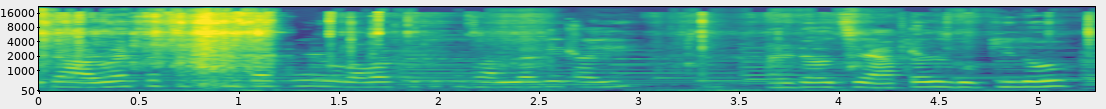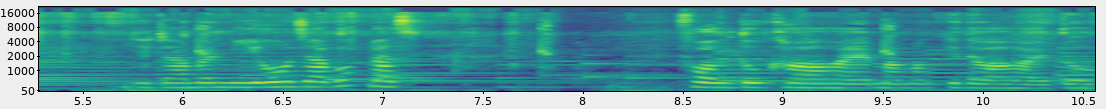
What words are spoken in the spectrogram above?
এটা আরও একটা চিকেন থাকে বাবার খেতে খুব ভালো লাগে তাই। আর এটা হচ্ছে অ্যাপেল দু কিলো, যেটা আমরা নিয়েও যাব, প্লাস ফল তো খাওয়া হয়, মামাকে দেওয়া হয়, তো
